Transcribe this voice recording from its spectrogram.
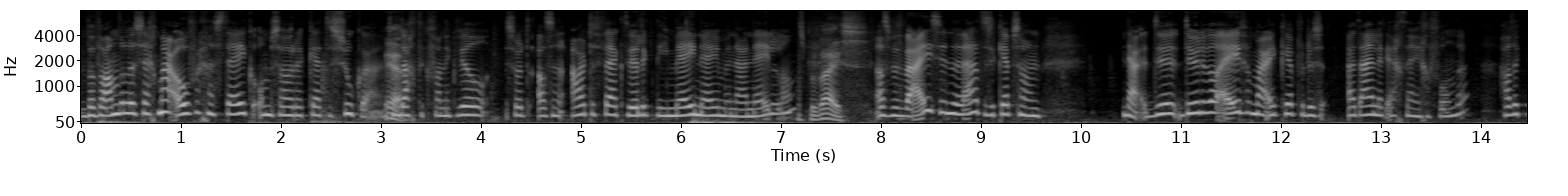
bewandelen, zeg maar, over gaan steken om zo'n raket te zoeken. Toen dacht ik van, ik wil soort als een artefact wil ik die meenemen naar Nederland. Als bewijs. Als bewijs, inderdaad. Dus ik heb zo'n, nou, het duurde wel even, maar ik heb er dus uiteindelijk echt een gevonden. Had ik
